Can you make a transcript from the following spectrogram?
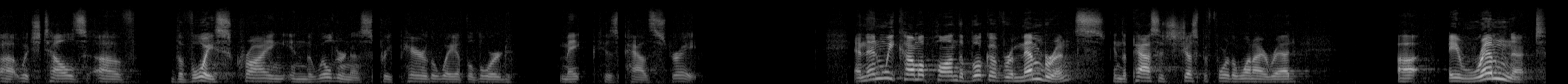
uh, which tells of the voice crying in the wilderness, Prepare the way of the Lord, make his paths straight. And then we come upon the book of remembrance in the passage just before the one I read, uh, a remnant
